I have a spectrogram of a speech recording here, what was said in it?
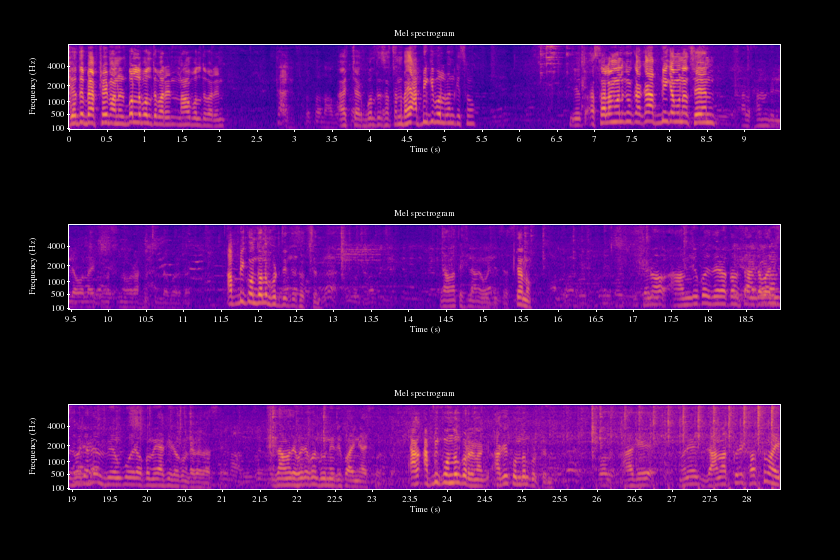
যেহেতু ব্যবসায়ী মানুষ বললে বলতে পারেন নাও বলতে পারেন। আচ্ছা বলতে চাচ্ছেন। ভাই আপনি কি বলবেন কিছু? আসসালামু আলাইকুম কাকা আপনি কেমন আছেন? আলহামদুলিল্লাহ ওয়ালাইকুম আসসালাম রহমতুল্লাহ বরকাত আপনি কোন দলে ভোট দিতে চাচ্ছেন? জামাত ইসলামে ভোট দিতে কেন? কেন আমলিগও যেরকম চান্দাবাজি হয়ে যাচ্ছে বিএমপি ওই রকম একই রকম দেখা যাচ্ছে। জামাতে হয়ে কোনো দুর্নীতি পায়নি আজ পর্যন্ত। আপনি কোন দল করেন? আগে আগে কোন দল করতেন? আগে মানে জামাত করি সবসময়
